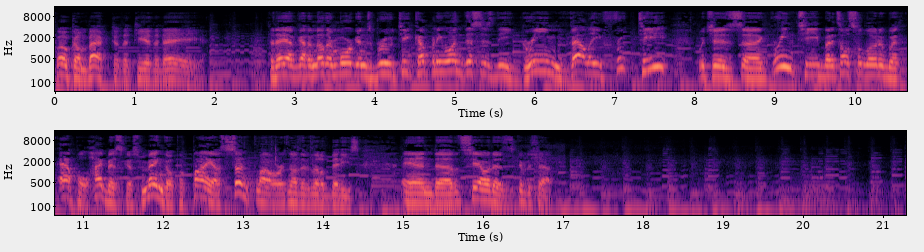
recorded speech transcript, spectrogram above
Welcome back to the tea of the day. Today I've got another Morgan's Brew Tea Company one. This is the Green Valley Fruit Tea, which is uh, green tea, but it's also loaded with apple, hibiscus, mango, papaya, sunflowers, and other little bitties. And uh, let's see how it is. Let's give it a shot.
